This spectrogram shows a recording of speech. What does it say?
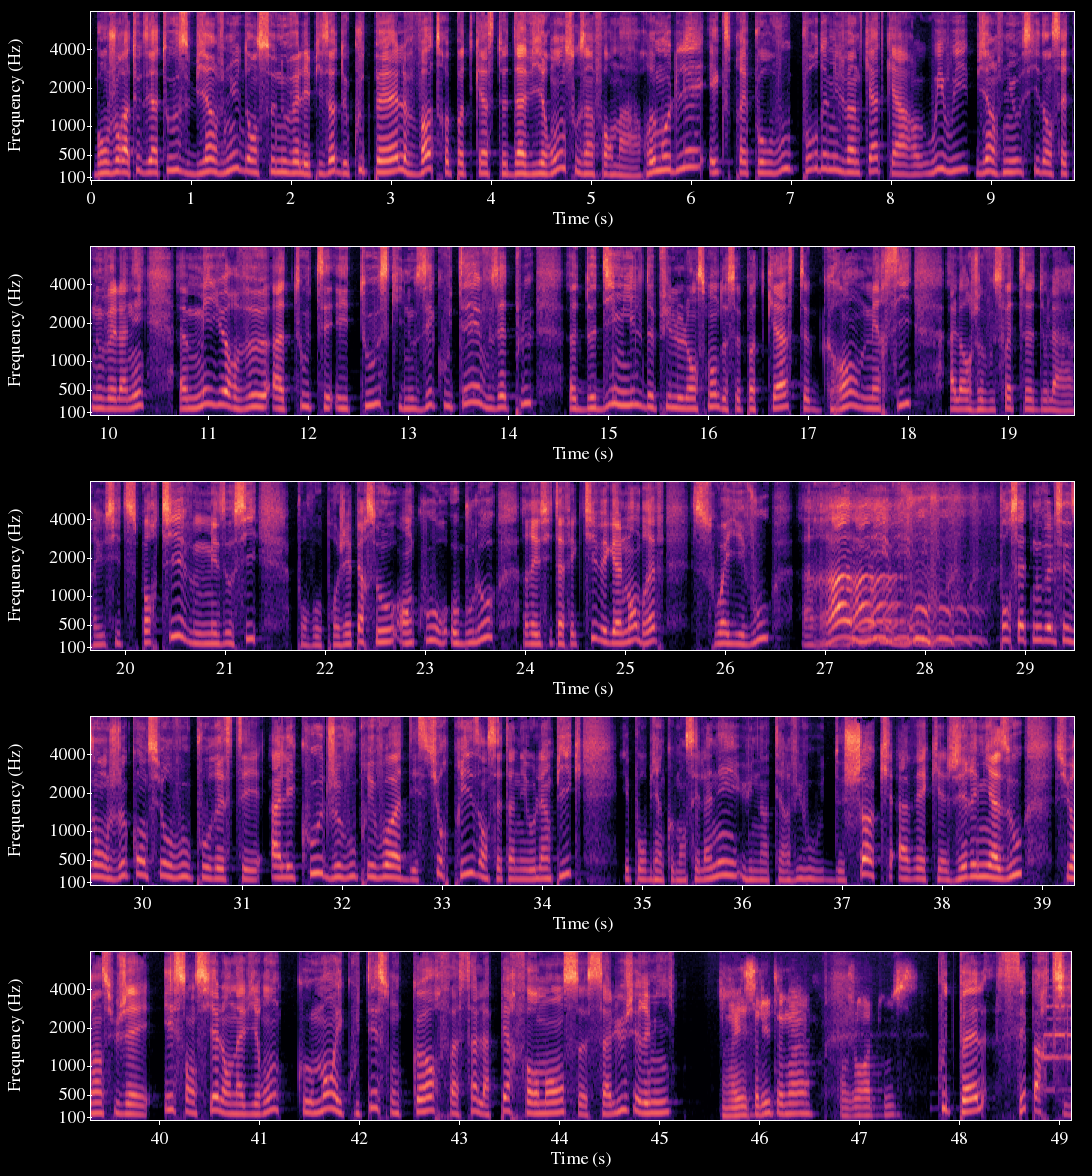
Bonjour à toutes et à tous, bienvenue dans ce nouvel épisode de Coup de pelle, votre podcast d'aviron sous un format remodelé, exprès pour vous pour 2024, car oui oui, bienvenue aussi dans cette nouvelle année. Euh, meilleurs vœux à toutes et tous qui nous écoutez, vous êtes plus de 10 000 depuis le lancement de ce podcast, grand merci. Alors je vous souhaite de la réussite sportive, mais aussi pour vos projets perso, en cours, au boulot, réussite affective également, bref, soyez-vous, ramez-vous. Pour cette nouvelle saison, je compte sur vous pour rester à l'écoute. Je vous prévois des surprises en cette année olympique. Et pour bien commencer l'année, une interview de choc avec Jérémy Azou sur un sujet essentiel en aviron, comment écouter son corps face à la performance? Salut Jérémy. Oui, salut Thomas. Bonjour à tous. Coup de pelle, c'est parti.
